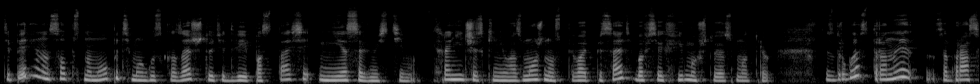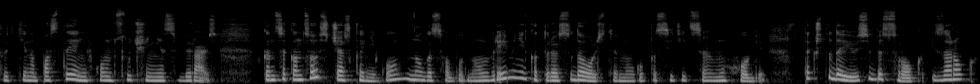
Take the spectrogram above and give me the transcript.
Теперь я на собственном опыте могу сказать, что эти две ипостаси несовместимы. Хронически невозможно успевать писать обо всех фильмах, что я смотрю. С другой стороны, забрасывать кинопосты я ни в коем случае не собираюсь. В конце концов, сейчас каникулы, много свободного времени, которое я с удовольствием могу посвятить своему хобби. Так что даю себе срок и зарок.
